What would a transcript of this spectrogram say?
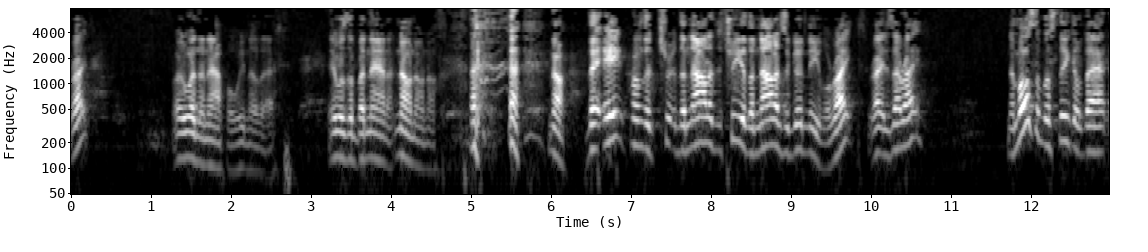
Right? Well, it wasn't an apple. We know that. It was a banana. No, no, no. no. They ate from the tr- the knowledge, the tree of the knowledge of good and evil, right? Right? Is that right? Now, most of us think of that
